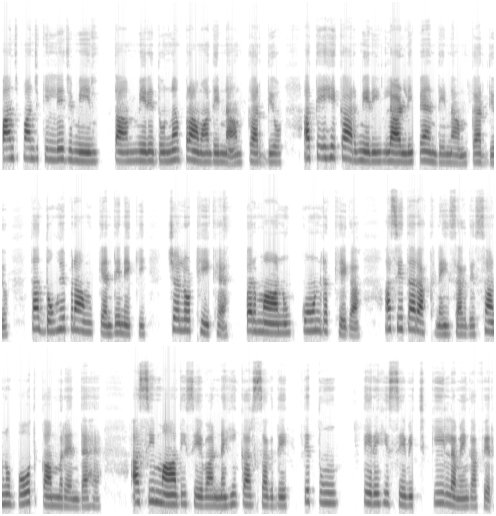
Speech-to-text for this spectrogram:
ਪੰਜ ਪੰਜ ਕਿੱਲੇ ਜ਼ਮੀਨ ਤਾਂ ਮੇਰੇ ਦੋਨਾਂ ਭਰਾਵਾਂ ਦੇ ਨਾਮ ਕਰ ਦਿਓ ਅਤੇ ਇਹ ਘਰ ਮੇਰੀ ਲਾਡਲੀ ਭੈਣ ਦੇ ਨਾਮ ਕਰ ਦਿਓ। ਤਾਂ ਦੋਹੇ ਭਰਾ ਕਹਿੰਦੇ ਨੇ ਕਿ, ਚਲੋ ਠੀਕ ਹੈ, ਪਰ ਮਾਂ ਨੂੰ ਕੌਣ ਰੱਖੇਗਾ? ਅਸੀਂ ਤਾਂ ਰੱਖ ਨਹੀਂ ਸਕਦੇ, ਸਾਨੂੰ ਬਹੁਤ ਕੰਮ ਰਹਿੰਦਾ ਹੈ। ਅਸੀਂ ਮਾਂ ਦੀ ਸੇਵਾ ਨਹੀਂ ਕਰ ਸਕਦੇ ਤੇ ਤੂੰ ਤੇਰੇ ਹਿੱਸੇ ਵਿੱਚ ਕੀ ਲਵੇਂਗਾ ਫਿਰ?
